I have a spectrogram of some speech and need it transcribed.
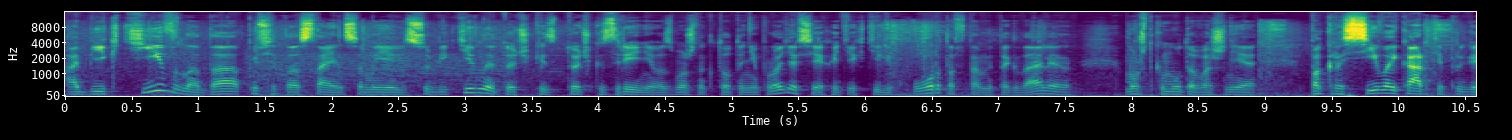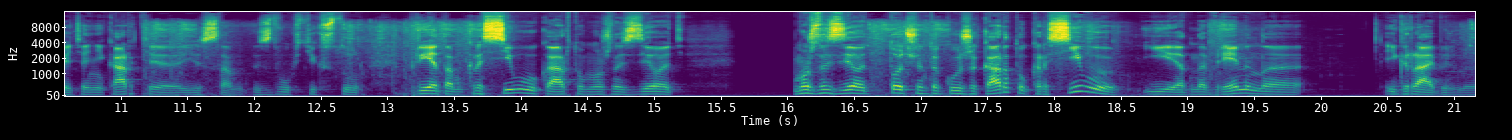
объективно, да, пусть это останется моей субъективной точки, точки зрения, возможно, кто-то не против всех этих телепортов там и так далее, может кому-то важнее по красивой карте прыгать, а не карте из, там, из двух текстур. При этом красивую карту можно сделать, можно сделать точно такую же карту, красивую и одновременно играбельную.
